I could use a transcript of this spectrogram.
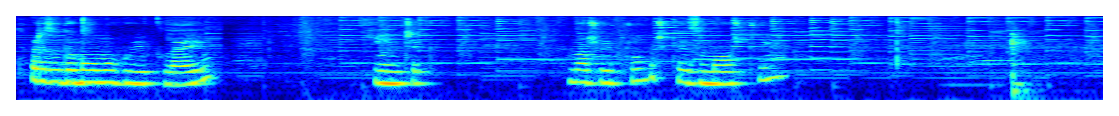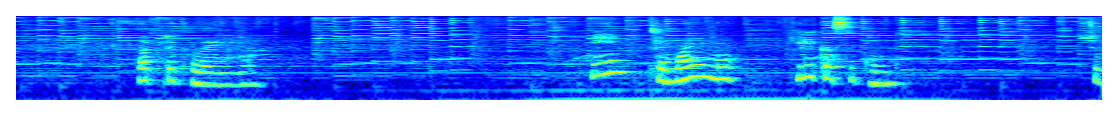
Тепер за допомогою клею кінчик нашої трубочки змащуємо та приклеюємо. І тримаємо кілька секунд, щоб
